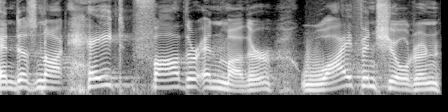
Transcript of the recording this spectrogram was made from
and does not hate father and mother, wife and children,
